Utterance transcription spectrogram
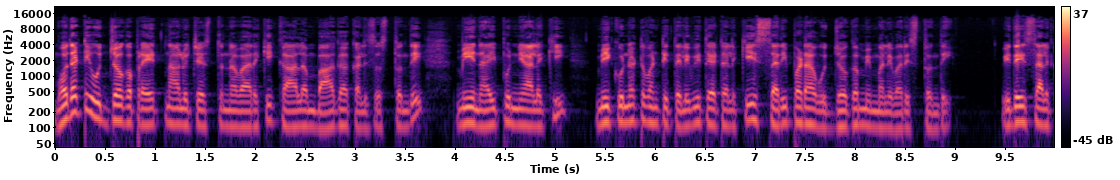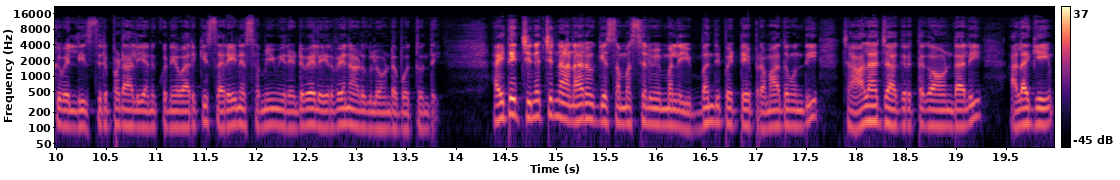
మొదటి ఉద్యోగ ప్రయత్నాలు చేస్తున్న వారికి కాలం బాగా కలిసొస్తుంది. మీ నైపుణ్యాలకి మీకున్నటువంటి తెలివితేటలకి సరిపడా ఉద్యోగం మిమ్మల్ని వరిస్తుంది. విదేశాలకు వెళ్ళి స్థిరపడాలి అనుకునే వారికి సరైన సమయం ఈ రెండు వేల ఇరవై నాలుగులో ఉండబోతుంది. అయితే చిన్న చిన్న అనారోగ్య సమస్యలు మిమ్మల్ని ఇబ్బంది పెట్టే ప్రమాదం ఉంది. చాలా జాగ్రత్తగా ఉండాలి. అలాగే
